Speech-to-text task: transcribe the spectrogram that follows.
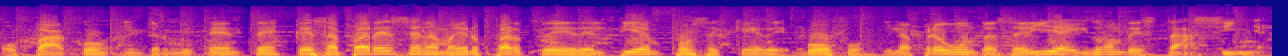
opaco, intermitente, que desaparece en la mayor parte del tiempo, se quede bofo. Y la pregunta sería, ¿y dónde está Ciña?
